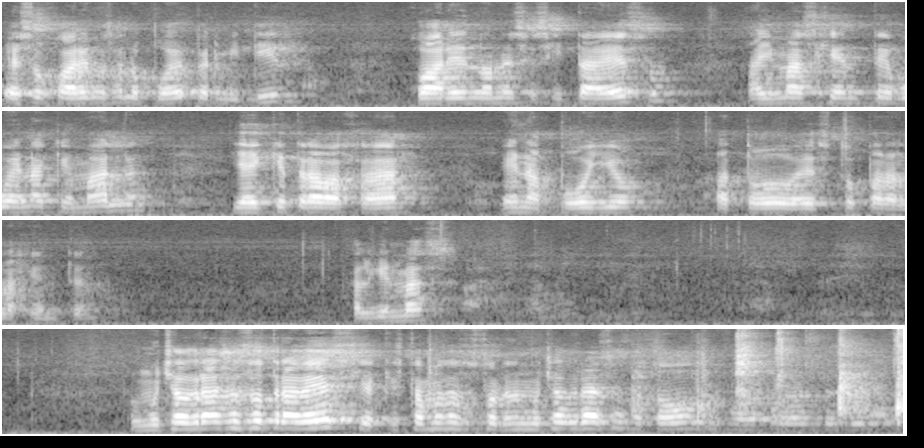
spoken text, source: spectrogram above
Eso Juárez no se lo puede permitir. Juárez no necesita eso. Hay más gente buena que mala y hay que trabajar en apoyo a todo esto para la gente. ¿Alguien más? Pues muchas gracias otra vez y aquí estamos a sus órdenes. Muchas gracias a todos por favor, por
